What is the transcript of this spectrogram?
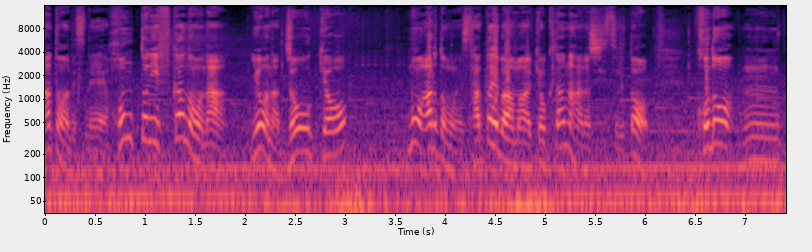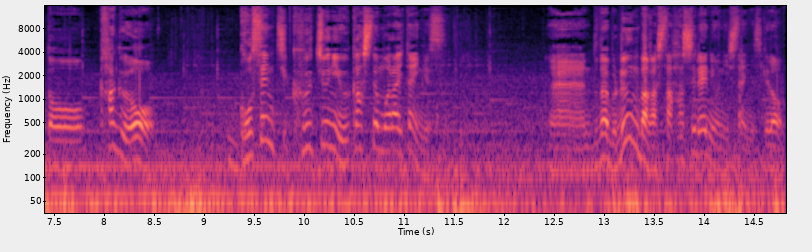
あとはですね本当に不可能なような状況もあると思うんです。例えばまあ極端な話するとこのうんと家具を5センチ空中に浮かしてもらいたいんです。えー、例えばルンバが下走れるようにしたいんですけど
